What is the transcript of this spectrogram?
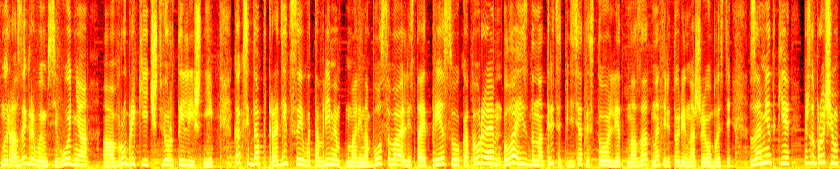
Мы разыгрываем сегодня а, в рубрике «Четвертый лишний». Как всегда, по традиции, в это время Марина Босова листает прессу, которая была издана 30, 50 и 100 лет назад на территории нашей области. Заметки, между прочим,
